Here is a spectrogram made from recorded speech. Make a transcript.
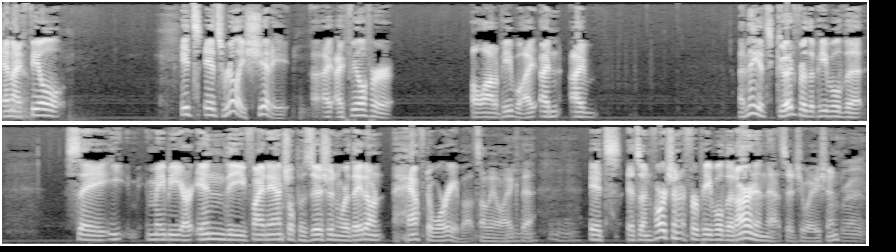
And I Yeah. feel it's it's really shitty. I, I feel for a lot of people. I I I, I think it's good for the people that say maybe are in the financial position where they don't have to worry about something like mm-hmm. that. Mm-hmm. It's it's unfortunate for people that aren't in that situation, Right.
